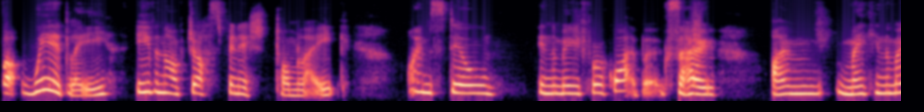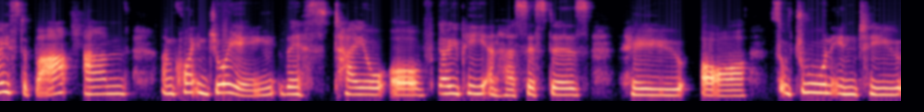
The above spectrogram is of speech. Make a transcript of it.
but weirdly even though I've just finished Tom Lake I'm still in the mood for a quiet book so I'm making the most of that and I'm quite enjoying this tale of Gopi and her sisters who are sort of drawn into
